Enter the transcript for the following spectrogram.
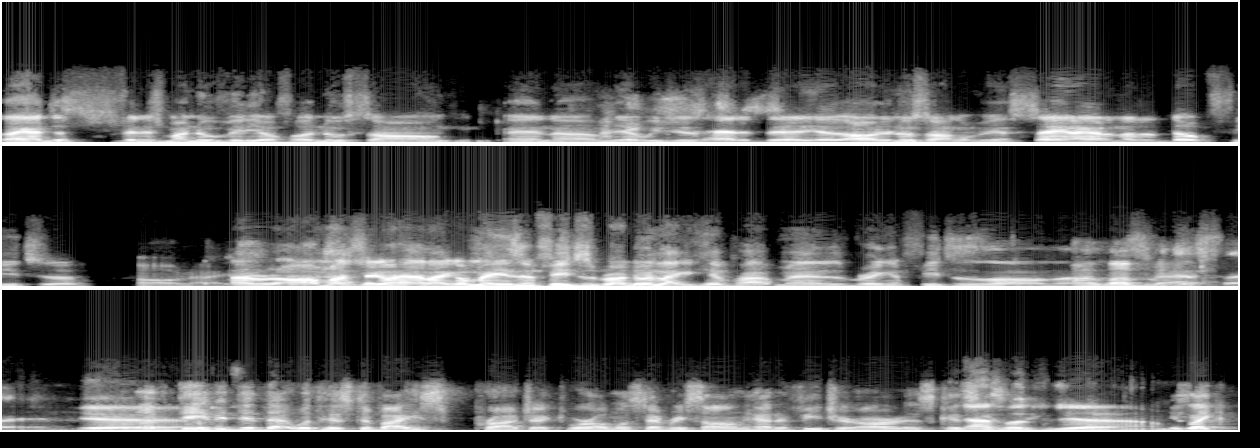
like I just finished my new video for a new song, and um, yeah, we just had it there. Yeah, oh, the new song gonna be insane. I got another dope feature. Oh, nice. I, all my shit gonna have like amazing features, bro. Doing like hip hop, man. Just bringing features on. Uh, I love that. Yeah. Love, David did that with his device project, where almost every song had a featured artist. Because that's what, yeah. He's like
